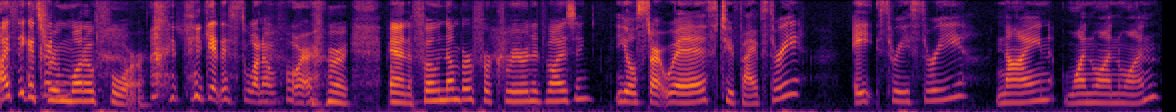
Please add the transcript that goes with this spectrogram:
I think it's room 104. I think it is 104. right. And a phone number for career and advising? You'll start with 253 833 9111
